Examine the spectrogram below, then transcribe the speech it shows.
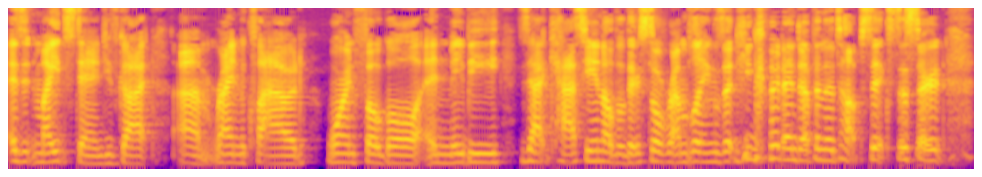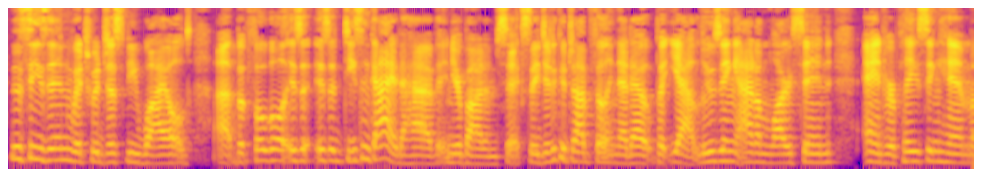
as it might stand, you've got um, Ryan McLeod, Warren Foegele and maybe Zack Kassian, although there's still rumblings that he could end up in the top six to start the season, which would just be wild. Uh, but Foegele is a, is a decent guy to have in your bottom six. They did a good job filling that out. But yeah, losing Adam Larsson and replacing him,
